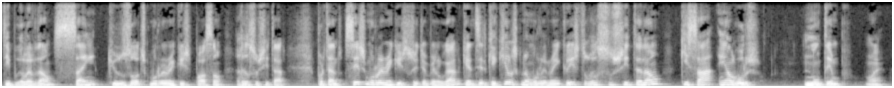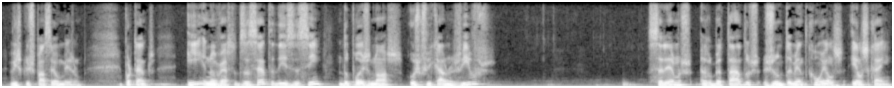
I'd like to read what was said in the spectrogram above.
tipo galardão sem que os outros que morreram em Cristo possam ressuscitar. Portanto, se estes morreram em Cristo ressuscitam em primeiro lugar, quer dizer que aqueles que não morreram em Cristo ressuscitarão, quiçá, em alguns, num tempo, não é? Visto que o espaço é o mesmo. Portanto, e no verso 17 diz assim: Depois nós, os que ficarmos vivos, seremos arrebatados juntamente com eles. Eles quem?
